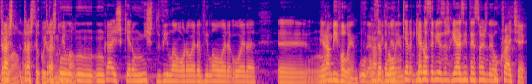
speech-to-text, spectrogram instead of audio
traz- vilão, não é? traz-te o traz-te eterno um, um, um gajo que era um misto de vilão, ou era vilão ou era, ou era um- Era ambivalente. o- era exatamente, ambivalente, que era- que era nunca o- sabias as reais intenções dele. o Krychek.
